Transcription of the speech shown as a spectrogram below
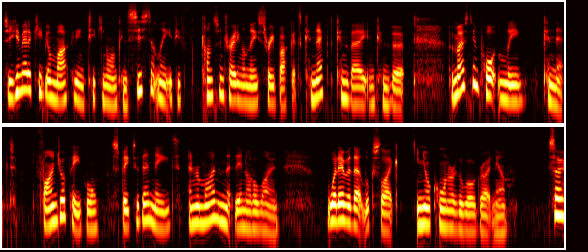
So you can be able to keep your marketing ticking along consistently if you're concentrating on these three buckets connect, convey, and convert. But most importantly, connect. Find your people, speak to their needs, and remind them that they're not alone, whatever that looks like in your corner of the world right now. So,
